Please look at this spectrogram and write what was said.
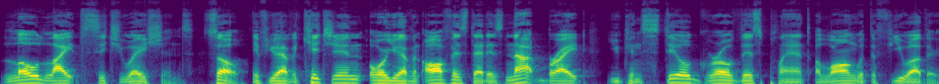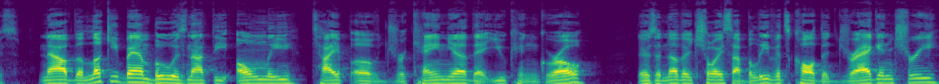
low light situations. So, if you have a kitchen or you have an office that is not bright, you can still grow this plant along with a few others. Now, the lucky bamboo is not the only type of Dracaena that you can grow. There's another choice. I believe it's called the dragon tree.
